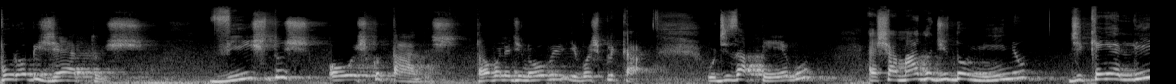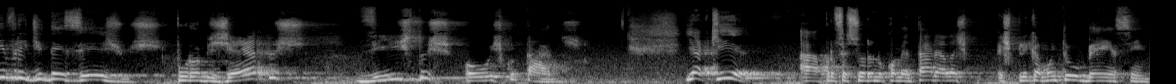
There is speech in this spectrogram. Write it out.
por objetos vistos ou escutados. Então eu vou ler de novo e vou explicar. O desapego é chamado de domínio de quem é livre de desejos por objetos vistos ou escutados. E aqui a professora no comentário ela explica muito bem assim.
